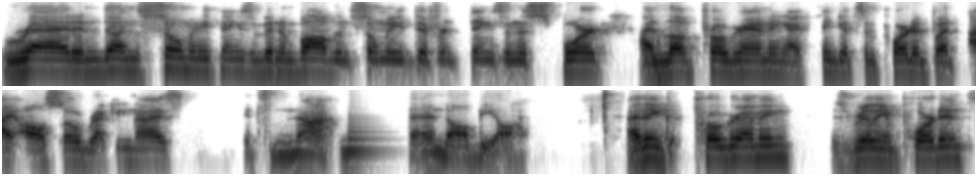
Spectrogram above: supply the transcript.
read and done so many things and been involved in so many different things in the sport. I love programming. I think it's important, but I also recognize it's not the end all be all. I think programming is really important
